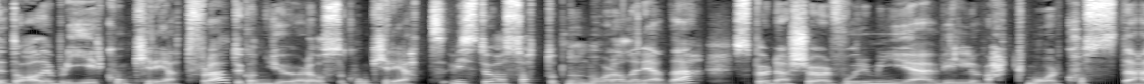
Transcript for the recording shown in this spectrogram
det er da det blir konkret for deg, at du kan gjøre det også konkret. Hvis du har satt opp noen mål allerede, spør deg sjøl hvor mye vil hvert mål koste.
